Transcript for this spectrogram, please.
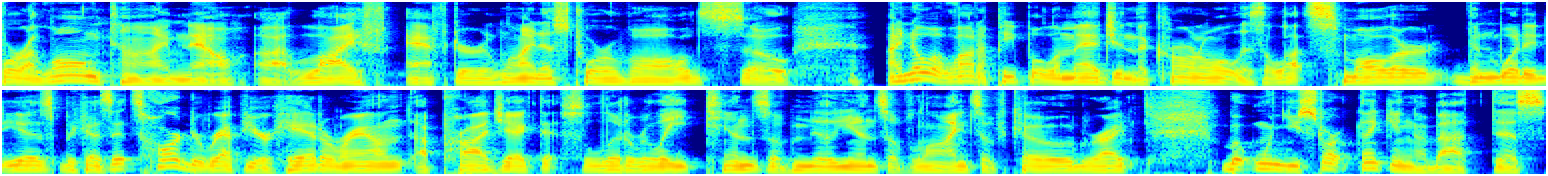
for a long time now, uh, life after Linus Torvalds. So I know a lot of people imagine the kernel is a lot smaller than what it is because it's hard to wrap your head around a project that's literally tens of millions of lines of code, right? But when you start thinking about this,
